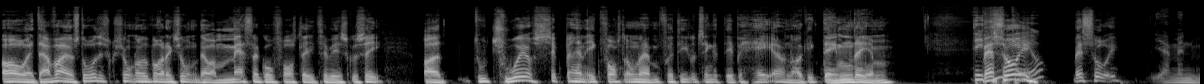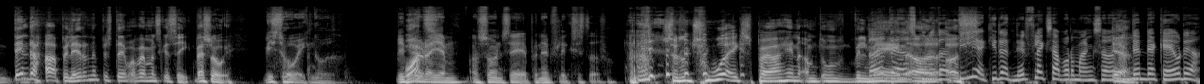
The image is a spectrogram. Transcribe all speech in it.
Og øh, der var jo store diskussioner ude på redaktionen. Der var masser af gode forslag til, hvad jeg skulle se. Og du turde jo simpelthen ikke forestille nogen af dem, fordi du tænker, det behager jo nok ikke damen derhjemme. Det er Hvad din så I? gave. Hvad så I? Jamen, Den, der har billetterne, bestemmer, hvad man skal se. Hvad så I? vi så ikke noget. Vi What? blev derhjemme og så en serie på Netflix i stedet for. Så du turde ikke spørge hende, om du vil Hvad, med det ind havde sgu da og... været og billigere at give dig et Netflix-abonnement, så Ja. ja. den der gave der.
